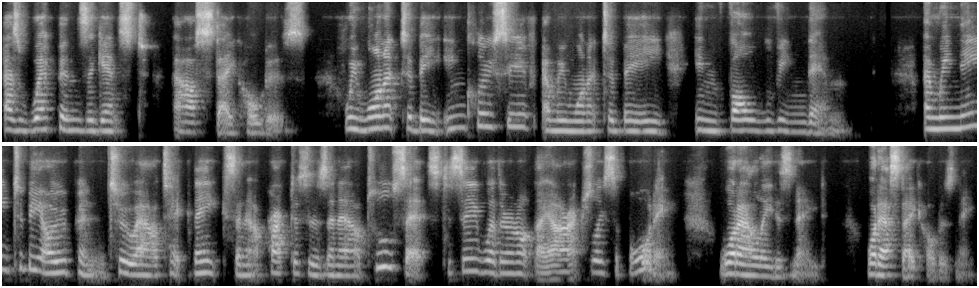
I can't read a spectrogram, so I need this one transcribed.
as weapons against our stakeholders. We want it to be inclusive and we want it to be involving them. And we need to be open to our techniques and our practices and our tool sets to see whether or not they are actually supporting what our leaders need, what our stakeholders need.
